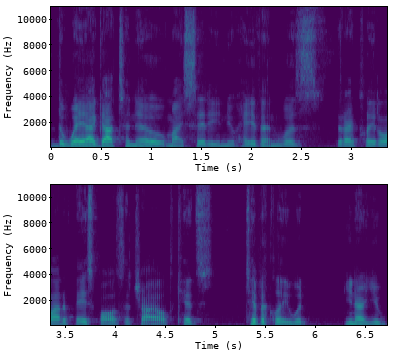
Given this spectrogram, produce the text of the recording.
the way I got to know my city, New Haven, was that I played a lot of baseball as a child. Kids typically would, you know, you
